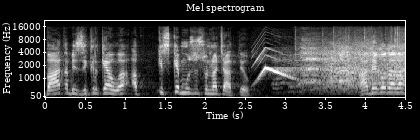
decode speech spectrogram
बात अभी ज़िक्र क्या हुआ? अब किसके मुँह से सुनना चाहते हो? हाँ देखो दादा।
